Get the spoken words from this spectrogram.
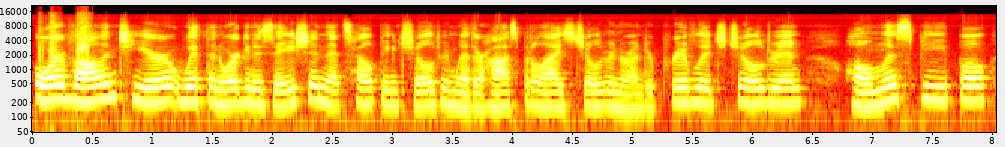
Or volunteer with an organization that's helping children, whether hospitalized children or underprivileged children, homeless people,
